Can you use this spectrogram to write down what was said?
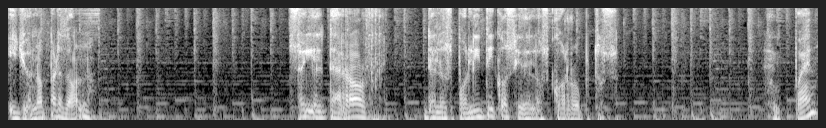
Y yo no perdono soy el terror de los políticos y de los corruptos. Bueno,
